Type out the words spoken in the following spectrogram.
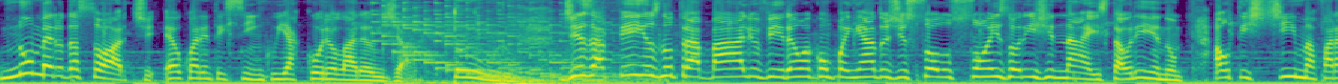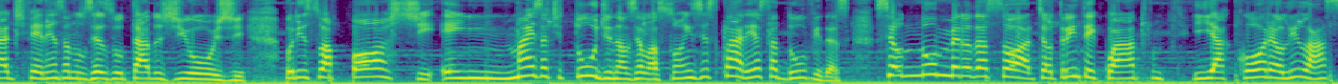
Número da sorte é o 45 e a cor é o laranja. Touro. Desafios no trabalho virão acompanhados de soluções originais, Taurino. Autoestima fará diferença nos resultados de hoje. Por isso, aposte em mais atitude nas relações e esclareça dúvidas. Seu número da sorte é o 34 e a cor é o lilás.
